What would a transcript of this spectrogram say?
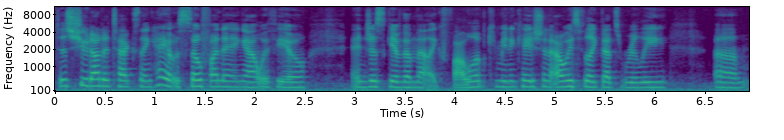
just shoot out a text saying, "Hey, it was so fun to hang out with you." and just give them that like follow-up communication. I always feel like that's really um,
